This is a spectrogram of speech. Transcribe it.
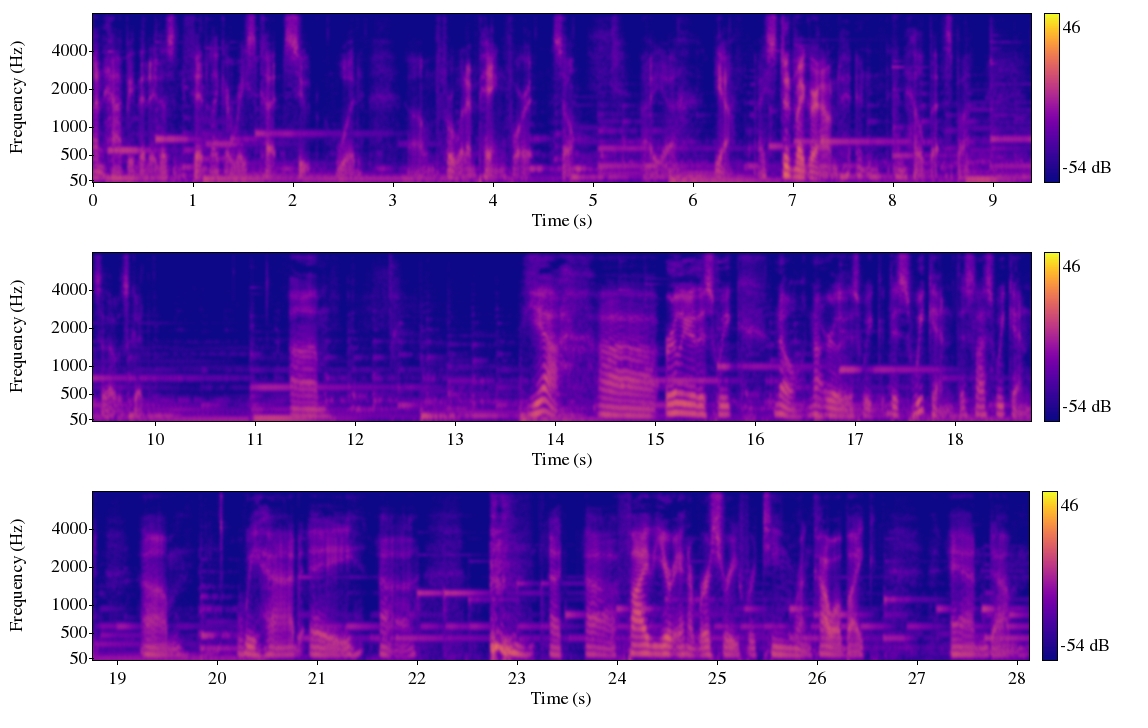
unhappy that it doesn't fit like a race cut suit would um, for what I'm paying for it. So I, uh, yeah, I stood my ground and, and held that spot. So that was good. Um, yeah, uh, earlier this week, no, not earlier this week, this weekend, this last weekend, um, we had a, uh, a, a five year anniversary for Team Rancagua Bike. And um,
